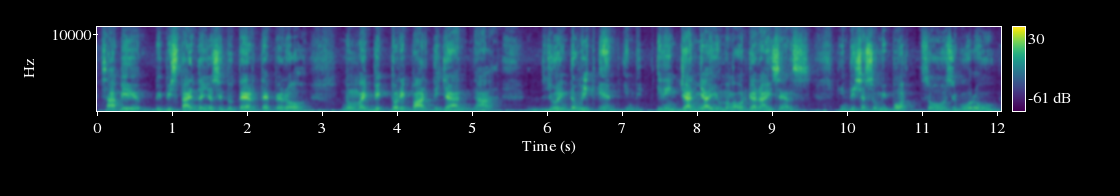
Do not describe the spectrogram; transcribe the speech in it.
Sabi, bibistahin daw niyo si Duterte, pero nung may victory party dyan, ha, during the weekend, inindyan niya yung mga organizers. Hindi siya sumipot. So siguro,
